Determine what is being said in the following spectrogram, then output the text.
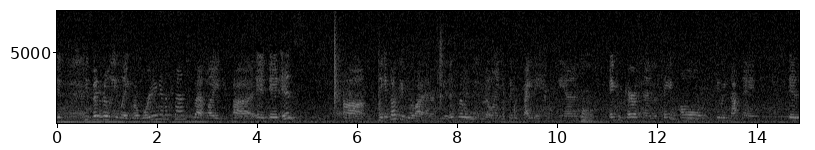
it's he's been really like rewarding in a sense that like uh, it it is um, like it does give you a lot of energy. It is really fulfilling. It's exciting, and Mm. in comparison, the staying home, doing nothing, is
